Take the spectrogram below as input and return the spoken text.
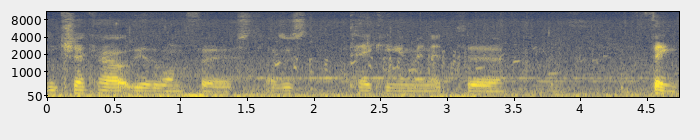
and check out the other one first. I was just taking a minute to think.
